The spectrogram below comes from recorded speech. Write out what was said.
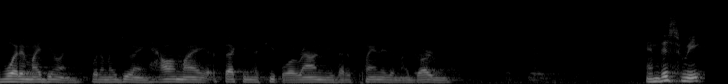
what am I doing? What am I doing? How am I affecting the people around me that are planted in my garden? And this week,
